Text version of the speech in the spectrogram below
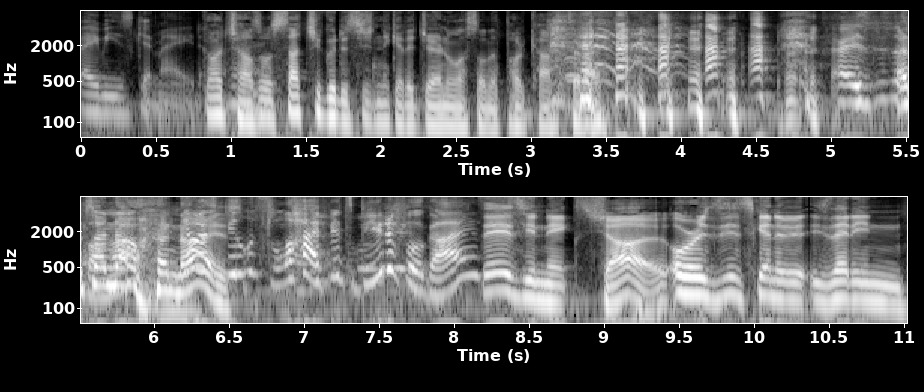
babies get made. God, Charles, it was such a good decision to get a journalist on the podcast today. Or is this a And so no one No, knows. it's, it's life. It's beautiful, guys. There's your next show, or is this going to? Is that in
